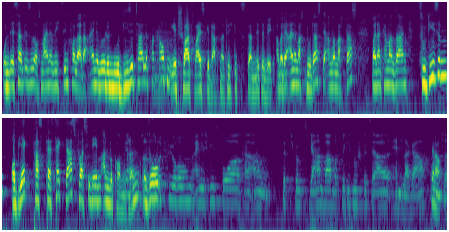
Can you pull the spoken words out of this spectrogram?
Und deshalb ist es aus meiner Sicht sinnvoller, der eine würde nur diese Teile verkaufen, jetzt schwarz-weiß gedacht, natürlich gibt es da einen Mittelweg, aber der eine macht nur das, der andere macht das, weil dann kann man sagen, zu diesem Objekt passt perfekt das, was sie nebenan bekommen können. so Und so, Zurückführung, eigentlich wie es vor, keine Ahnung, 40, 50 Jahren war, wo es wirklich nur Spezialhändler gab. Genau. Und äh,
